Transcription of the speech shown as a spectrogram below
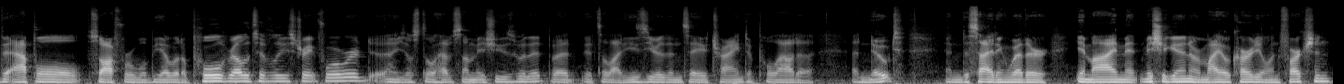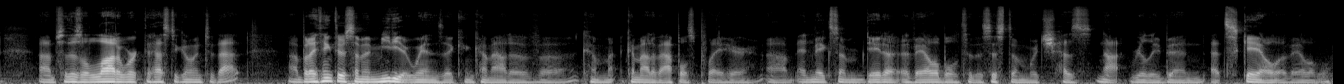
the Apple software will be able to pull relatively straightforward. Uh, you'll still have some issues with it, but it's a lot easier than, say, trying to pull out a, a note and deciding whether MI meant Michigan or myocardial infarction. Um, so there's a lot of work that has to go into that. Uh, but I think there's some immediate wins that can come out of uh, come come out of Apple's play here, um, and make some data available to the system, which has not really been at scale available.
